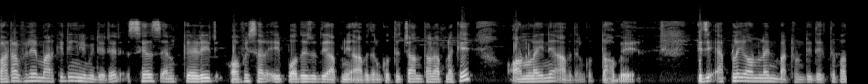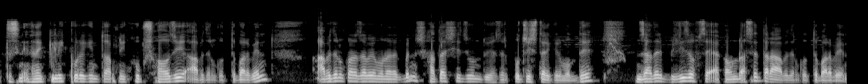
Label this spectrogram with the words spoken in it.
বাটারফ্লাই মার্কেটিং লিমিটেডের সেলস অ্যান্ড ক্রেডিট অফিসার এই পদে যদি আপনি আবেদন করতে চান, তাহলে আপনাকে অনলাইনে আবেদন করতে হবে। এই যে অ্যাপ্লাই অনলাইন বাটনটি দেখতে পাচ্ছেন এখানে ক্লিক করে কিন্তু আপনি খুব সহজেই আবেদন করতে পারবেন। আবেদন করা যাবে, মনে রাখবেন, সাতাশে জুন দুই হাজার পঁচিশ তারিখের মধ্যে। যাদের ব্রিজ অফিসে অ্যাকাউন্ট আছে, তারা আবেদন করতে পারবেন।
